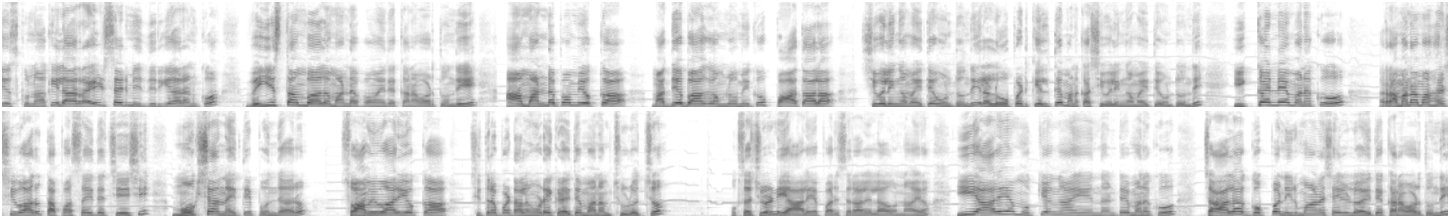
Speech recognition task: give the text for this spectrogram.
చేసుకున్నాక ఇలా రైట్ సైడ్ మీరు తిరిగారనుకో వెయ్యి స్తంభాల మండపం అయితే కనబడుతుంది. ఆ మండపం యొక్క మధ్య భాగంలో మీకు పాతాల శివలింగం అయితే ఉంటుంది. ఇలా లోపలికి వెళ్తే మనకు ఆ శివలింగం అయితే ఉంటుంది. ఇక్కడనే మనకు రమణ మహర్షి వారు తపస్సు అయితే చేసి మోక్షాన్ని అయితే పొందారు. స్వామివారి యొక్క చిత్రపటాలను కూడా ఇక్కడైతే మనం చూడొచ్చు. ఒకసారి చూడండి ఆలయ పరిసరాలు ఎలా ఉన్నాయో. ఈ ఆలయం ముఖ్యంగా ఏంటంటే మనకు చాలా గొప్ప నిర్మాణ శైలిలో అయితే కనబడుతుంది.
